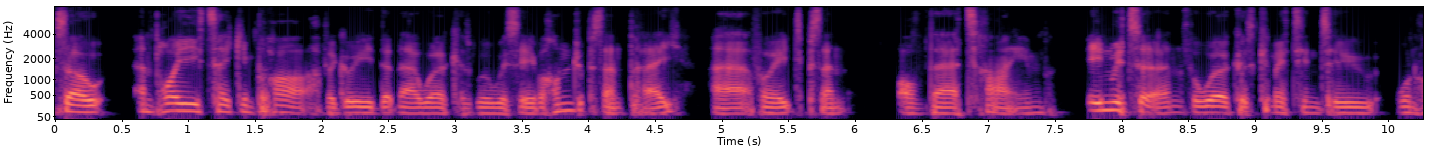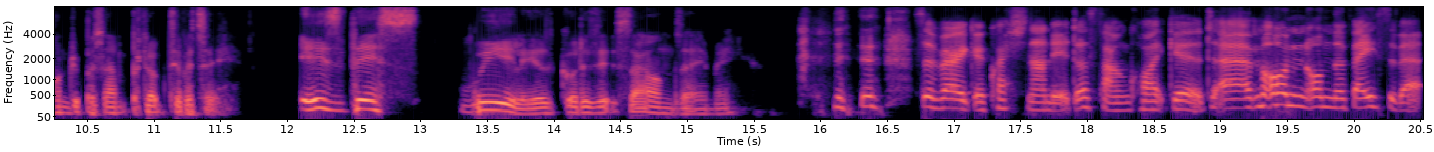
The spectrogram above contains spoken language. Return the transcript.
So, employees taking part have agreed that their workers will receive 100% pay uh, for 80% of their time in return for workers committing to 100% productivity. Is this really as good as it sounds, Amy? it's a very good question, Andy. It does sound quite good um, on on the face of it,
